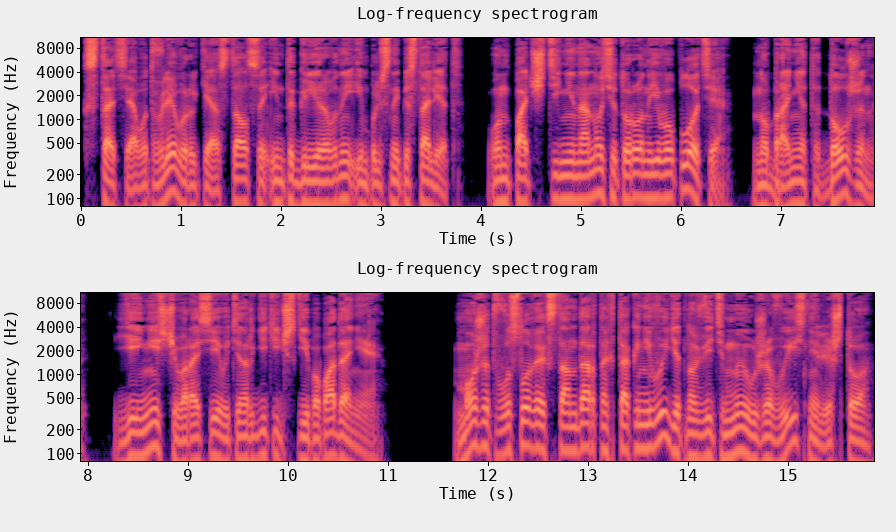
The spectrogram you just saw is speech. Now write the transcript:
Кстати, а вот в левой руке остался интегрированный импульсный пистолет. Он почти не наносит урона его плоти, но бронет должен, ей не с чего рассеивать энергетические попадания. Может, в условиях стандартных так и не выйдет, но ведь мы уже выяснили, что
